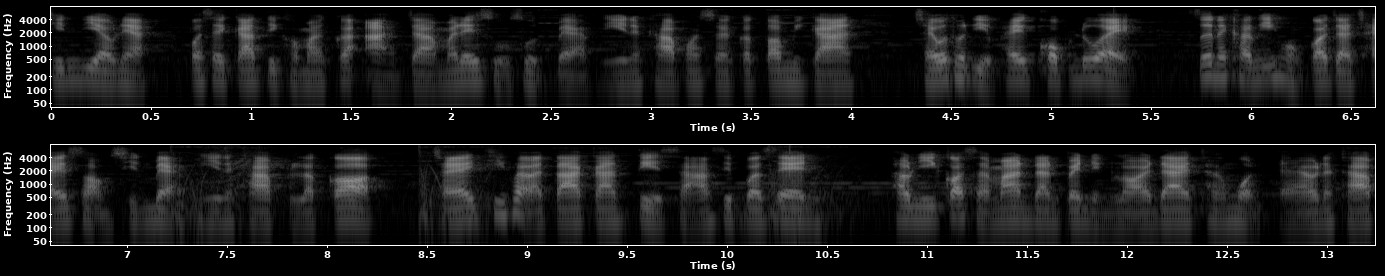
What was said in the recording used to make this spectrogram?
ชิ้นเดียวเนี่ยเปอร์เซ็นต์การติดของมันก็อาจจะไม่ได้สูงสุดแบบนี้นะครับ เพราะฉะนั้นก็ต้องมีการใช้วัตถุดิบให้ครบด้วย ซึ่งในครั้งนี้ผมก็จะใช้ 2 ชิ้นแบบนี้นะครับ แล้วก็ใช้ที่เพิ่มอัตราการติด 30%เท่านี้ก็สามารถดันไป 100 ได้ทั้งหมดแล้วนะครับ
